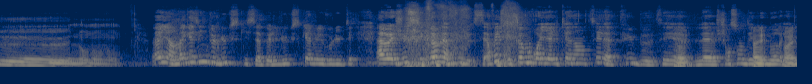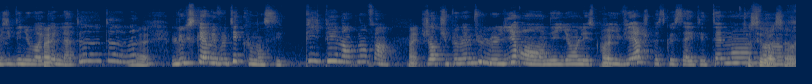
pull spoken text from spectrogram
euh, non, non, non. Ah, il y a un magazine de luxe qui s'appelle Luxe, Calme et Volupté. Ah ouais, juste, c'est comme la pub. c'est- En fait, c'est comme Royal Canin, tu sais, la pub, tu sais, Ouais. euh, la chanson d'Ennio Ouais, Mor- la ouais. musique d'Ennio Morricone, là. Ta, ta, ta. Ouais. Luxe, Calme et Volupté, comment c'est pipé maintenant Enfin, Ouais. genre, tu peux même plus le lire en ayant l'esprit Ouais. vierge parce que ça a été tellement Ça, vrai, ouais.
